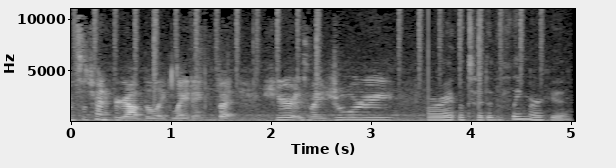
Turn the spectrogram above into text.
I'm still trying to figure out the like lighting, but here is my jewelry. All right, let's head to the flea market.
